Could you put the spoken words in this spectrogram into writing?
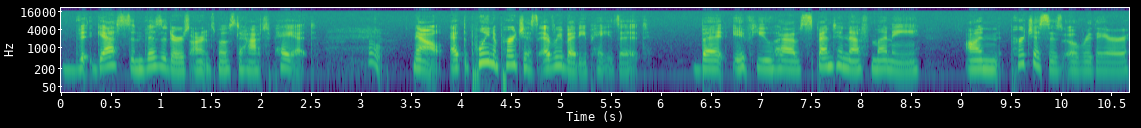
vi- guests and visitors aren't supposed to have to pay it. Oh. Now, at the point of purchase, everybody pays it, but if you have spent enough money on purchases over there,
